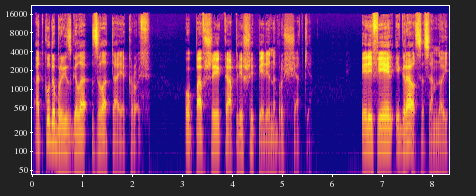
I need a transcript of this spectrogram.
откуда брызгала золотая кровь. Упавшие капли шипели на брусчатке. Эрифеэль игрался со мной,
